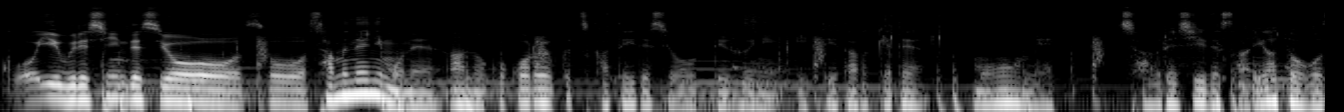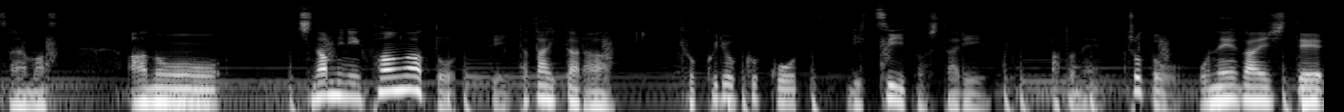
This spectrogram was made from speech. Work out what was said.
ごい嬉しいんですよ。そう、サムネにもね、あの、快く使っていいですよっていう風に言っていただけて、もうめっちゃ嬉しいです。ありがとうございます。あの、ちなみにファンアートっていただいたら、極力こうリツイートしたりあとねちょっとお願いして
